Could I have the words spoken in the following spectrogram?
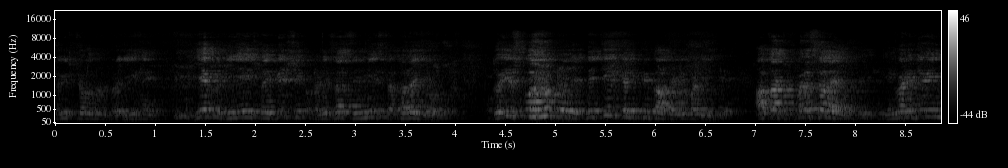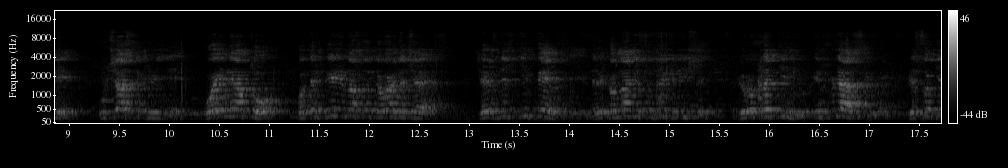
Союз Чорнобиль України, є однією з найбільших організацій міста та району. До її складу входять не тільки ліквідатори інвалідів, а також переселенці, інваліди війни, учасники війни, воїни АТО, потерпілі внаслідок аварії на ЧАЕС, через низькі пенсії, невиконання судових рішень, бюрократію, інфляцію, високі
